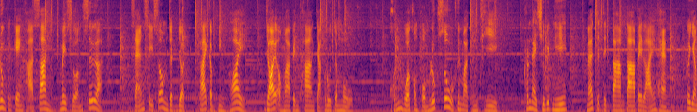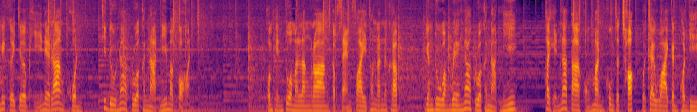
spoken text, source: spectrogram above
นุ่งกางเกงขาสั้น ไม่สวมเสื้อ แสงสีส้มหยดๆคล้ายกับหิ่งห้อย ย้อยออกมาเป็นทางจากรูจมูกขนหัวของผมลุกสู้ขึ้นมาทันที เพราะในชีวิตนี้ แม้จะติดตามตาไปหลายแห่ง ก็ยังไม่เคยเจอผีในร่างคนที่ดูน่ากลัวขนาดนี้มาก่อน ผมเห็นตัวมันลางๆกับแสงไฟเท่านั้นนะครับ ยังดูวังเวงน่ากลัวขนาดนี้ ถ้าเห็นหน้าตาของมันคงจะช็อกหัวใจวายกันพอดี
